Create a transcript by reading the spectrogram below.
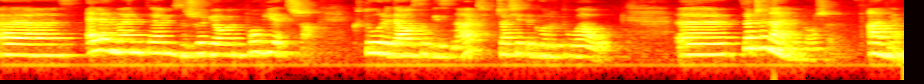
e, z elementem, z żywiołem powietrza, który dał sobie znać w czasie tego rytuału. E, zaczynajmy może. Ania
